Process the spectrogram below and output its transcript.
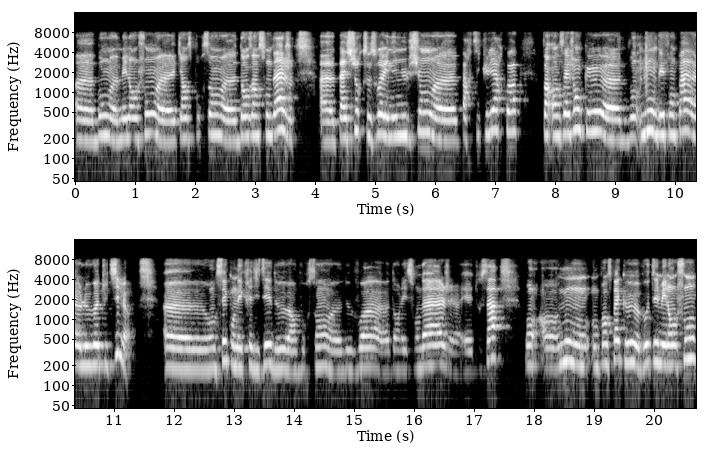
bon, Mélenchon, 15% dans un sondage, pas sûr que ce soit une émulsion particulière, quoi. En sachant que bon, nous, on ne défend pas le vote utile. on sait qu'on est crédité de 1% de voix dans les sondages et tout ça. Nous, on ne pense pas que voter Mélenchon,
